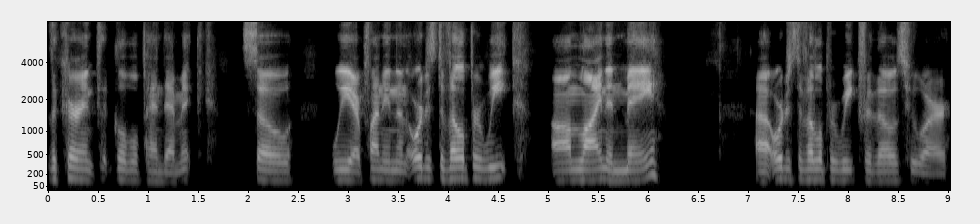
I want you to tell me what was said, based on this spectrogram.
the current global pandemic. So we are planning an Ortus Developer Week online in May. Uh, Ortus Developer Week, for those who are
